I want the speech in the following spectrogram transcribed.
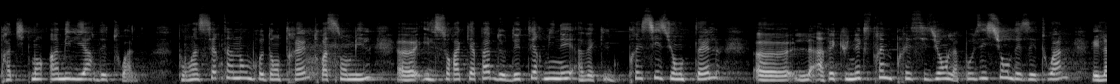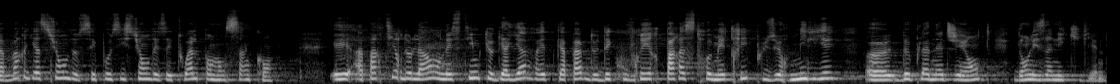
pratiquement un milliard d'étoiles. Pour un certain nombre d'entre elles, 300 000, euh, il sera capable de déterminer avec une précision telle, euh, avec une extrême précision, la position des étoiles et la variation de ces positions des étoiles pendant cinq ans. Et à partir de là, on estime que Gaïa va être capable de découvrir par astrométrie plusieurs milliers euh, de planètes géantes dans les années qui viennent.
